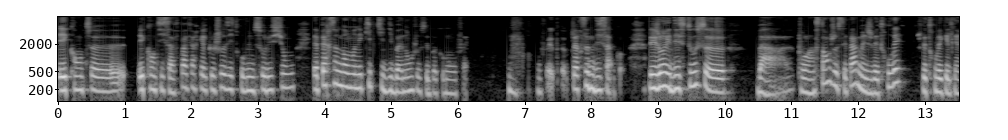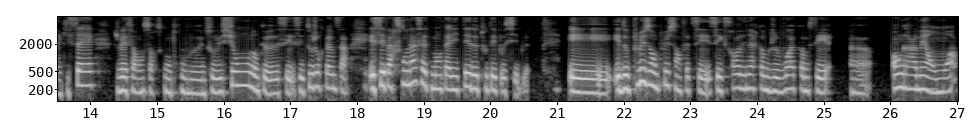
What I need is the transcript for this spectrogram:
Et quand et quand ils savent pas faire quelque chose, ils trouvent une solution. Il y a personne dans mon équipe qui dit bah non, je sais pas comment on fait. en fait, personne dit ça quoi. Les gens ils disent tous euh, bah pour l'instant je sais pas mais je vais trouver. Je vais trouver quelqu'un qui sait, je vais faire en sorte qu'on trouve une solution. Donc euh, c'est toujours comme ça. Et c'est parce qu'on a cette mentalité de tout est possible. Et, et de plus en plus en fait c'est extraordinaire comme je vois comme c'est euh, engrammé en moi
